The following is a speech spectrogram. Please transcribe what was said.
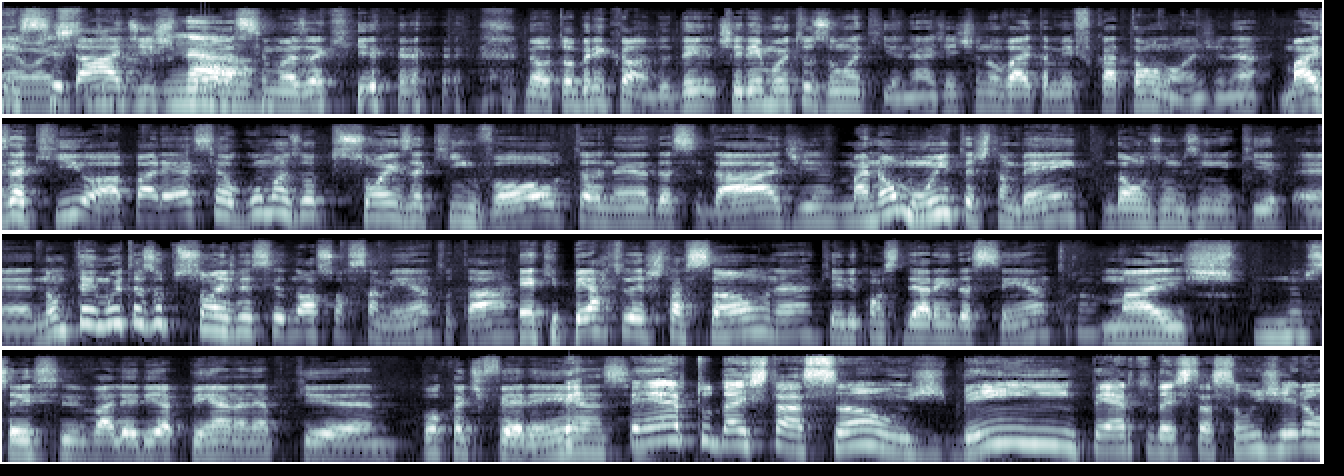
né? Mas cidades Não. próximas aqui. não, tô brincando. Dei- tirei muito zoom aqui, né? A gente não vai também ficar tão longe, né? Mas aqui, ó, aparecem algumas opções aqui em volta, né, da cidade, mas não muitas também. Vou dar um zoomzinho aqui. É, não tem muitas opções nesse nosso orçamento, tá? Tem aqui perto da estação, né, que ele considera ainda centro, mas não sei se valeria a pena, né? Porque é pouca diferença. Perto da estação, bem perto da estação, geralmente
